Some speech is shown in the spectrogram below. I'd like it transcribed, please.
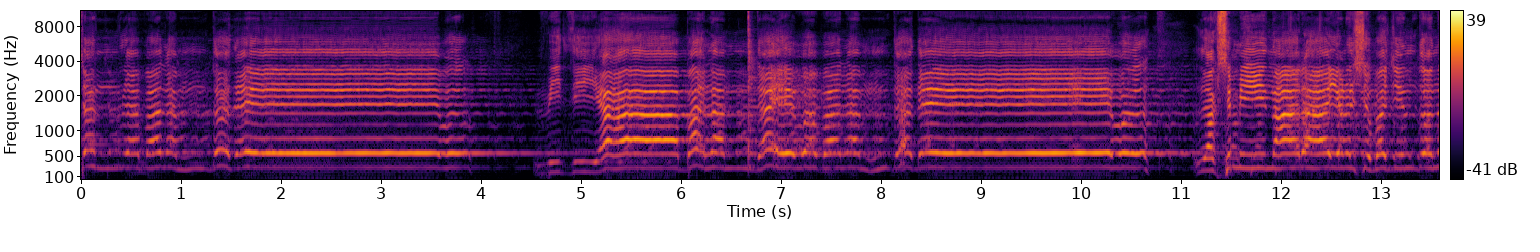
चन्द्रबलं तदेव विद्याबलं दैवबलं तदेव लक्ष्मीनारायण शुभचिन्तन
